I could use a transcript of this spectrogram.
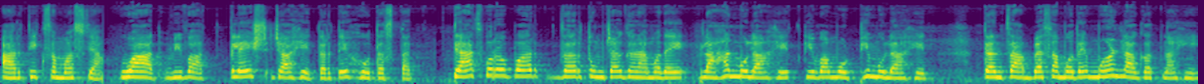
आर्थिक समस्या वाद विवाद क्लेश जे आहे तर ते होत असतात. त्याचबरोबर जर तुमच्या घरामध्ये लहान मुलं आहेत किंवा मोठी मुलं आहेत त्यांचा अभ्यासामध्ये मन लागत नाही.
